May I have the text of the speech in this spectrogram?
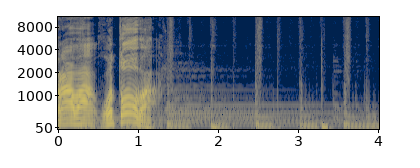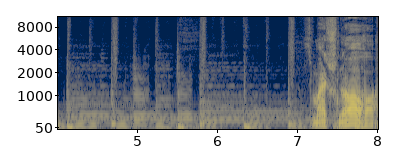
Страва готова. Смачного!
